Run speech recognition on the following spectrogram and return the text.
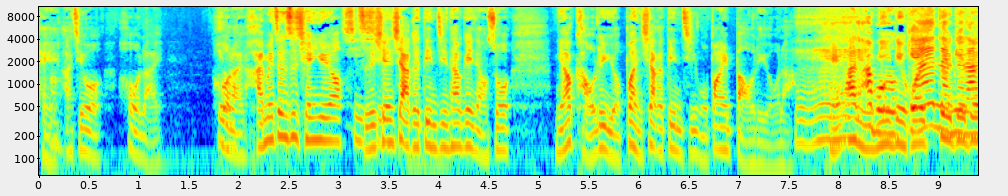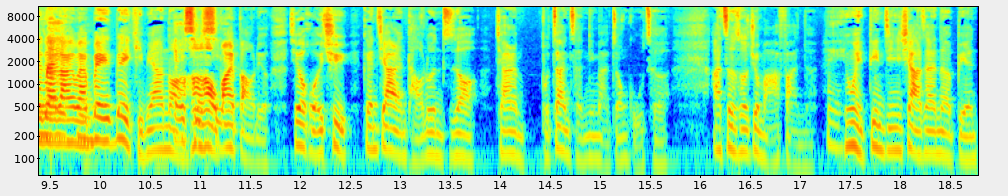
嘿，啊，结果后来。后来还没正式签约哦，只是先下个定金。他跟你讲说，你要考虑哦，不然你下个定金，我帮你保留啦。哎，啊，你你你会对对对对，让被被起边弄，好好我帮你保留。结果回去跟家人讨论之后，家人不赞成你买中古车，啊，这时候就麻烦了，因为定金下在那边，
